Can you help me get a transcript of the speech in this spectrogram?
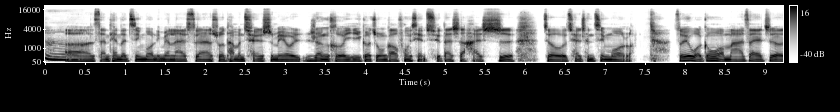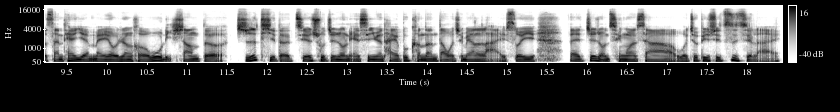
嗯呃三天的静默里面来。虽然说他们全市没有任何一个中高风险区，但是还是就全程静默了。所以我跟我妈在这三天也没有任何物理上的肢体的接触这种联系，因为她也不可能到我这边来，所以在这种情况下，我就必须自己来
